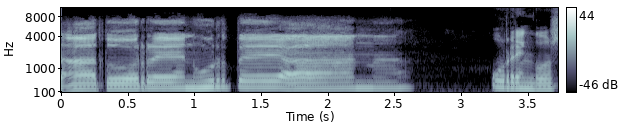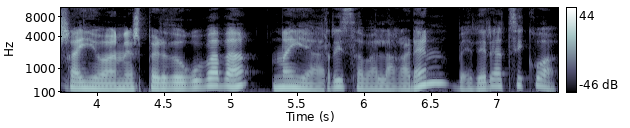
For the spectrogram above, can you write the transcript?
datorren urtean. Urrengo saioan esperdugu bada, naia arrizabalagaren bederatzikoa.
